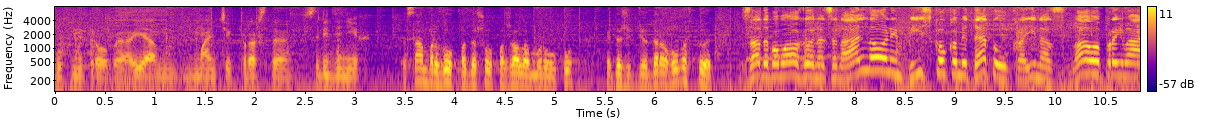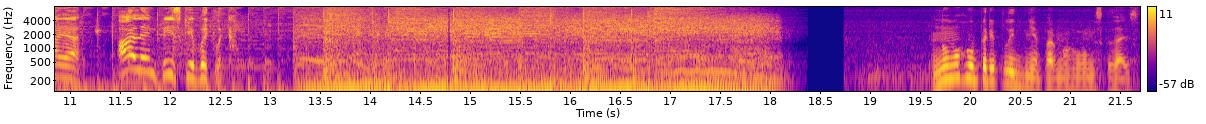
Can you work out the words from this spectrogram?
двухметровые, а я м, мальчик просто среди них. Сам Борзов подошел, пожал ему руку. Это же дорогого стоит. За допомогою Національного олімпійського комітету Україна знову приймає олімпійський виклик. Ну, могу переплыть Днепр, могу вам сказать.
